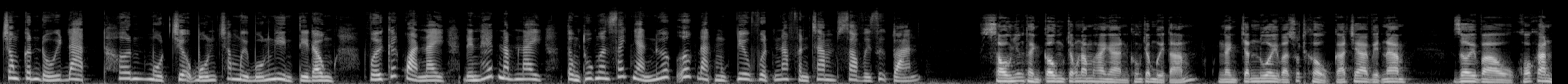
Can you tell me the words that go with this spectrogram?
trong cân đối đạt hơn 1 triệu 414 nghìn tỷ đồng. Với kết quả này, đến hết năm nay, tổng thu ngân sách nhà nước ước đạt mục tiêu vượt 5% so với dự toán. Sau những thành công trong năm 2018, ngành chăn nuôi và xuất khẩu cá tra Việt Nam rơi vào khó khăn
